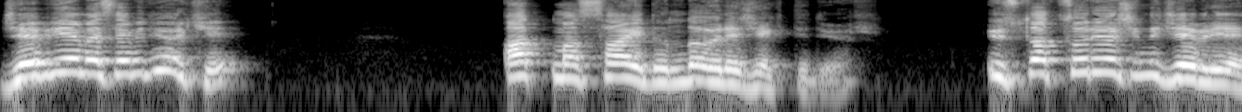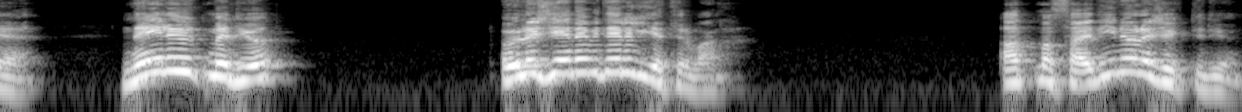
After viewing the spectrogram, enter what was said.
Cebriye mezhebi diyor ki atmasaydın da ölecekti diyor. Üstad soruyor şimdi Cebriye'ye. Neyle hükmediyor? Öleceğine bir delil getir bana. Atmasaydı yine ölecekti diyor.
